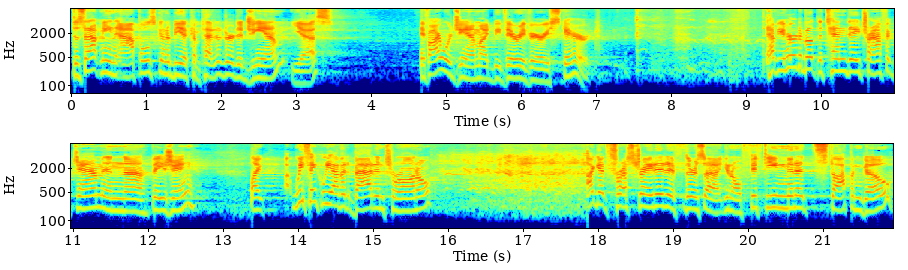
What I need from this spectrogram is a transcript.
Does that mean Apple's going to be a competitor to GM? Yes. If I were GM, I'd be very, very scared have you heard about the 10 day traffic jam in uh, Beijing? Like, we think we have it bad in Toronto. I get frustrated if there's a, you know, 15 minute stop and go.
